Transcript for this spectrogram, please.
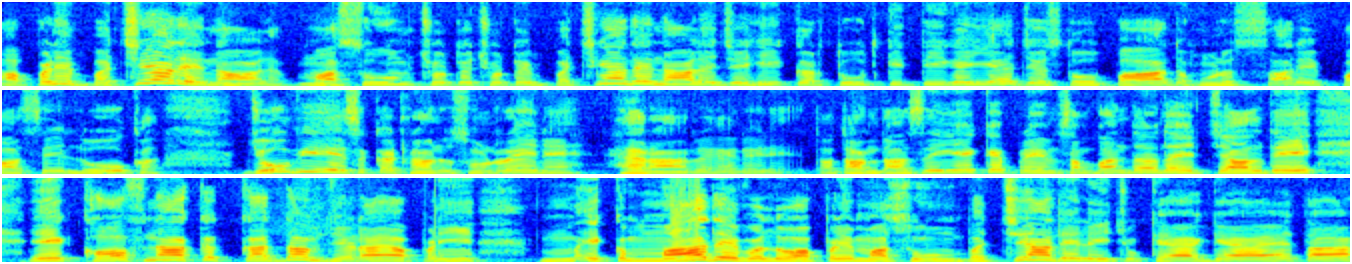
ਆਪਣੇ ਬੱਚਿਆਂ ਦੇ ਨਾਲ, ਮਾਸੂਮ ਛੋਟੇ-ਛੋਟੇ ਬੱਚਿਆਂ ਦੇ ਨਾਲ ਅਜਿਹੀ ਕਰਤੂਤ ਕੀਤੀ ਗਈ ਹੈ, ਜਿਸ ਤੋਂ ਬਾਅਦ ਹੁਣ ਸਾਰੇ ਪਾਸੇ ਲੋਕ ਜੋ ਵੀ ਇਸ ਘਟਨਾ ਨੂੰ ਸੁਣ ਰਹੇ ਨੇ, ਹੈਰਾਨ ਰਹਿ ਰਹੇ ਨੇ। ਤਾਂ ਤੁਹਾਨੂੰ ਦੱਸ ਦਈਏ ਕਿ ਪ੍ਰੇਮ ਸੰਬੰਧਾਂ ਦੇ ਚੱਲਦੇ ਇਹ ਖੌਫਨਾਕ ਕਦਮ ਜਿਹੜਾ ਹੈ ਆਪਣੀ ਇੱਕ ਮਾਂ ਦੇ ਵੱਲੋਂ ਆਪਣੇ ਮਾਸੂਮ ਬੱਚਿਆਂ ਦੇ ਲਈ ਚੁੱਕਿਆ ਗਿਆ ਹੈ। ਤਾਂ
